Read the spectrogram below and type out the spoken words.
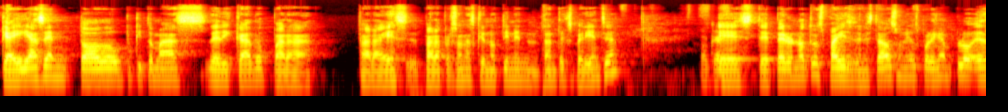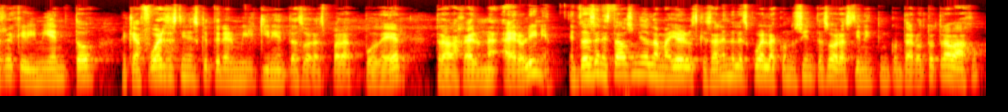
Que ahí hacen todo un poquito más dedicado para, para, para personas que no tienen tanta experiencia. Este, pero en otros países, en Estados Unidos, por ejemplo, es requerimiento de que a fuerzas tienes que tener 1500 horas para poder trabajar en una aerolínea. Entonces, en Estados Unidos, la mayoría de los que salen de la escuela con 200 horas tienen que encontrar otro trabajo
